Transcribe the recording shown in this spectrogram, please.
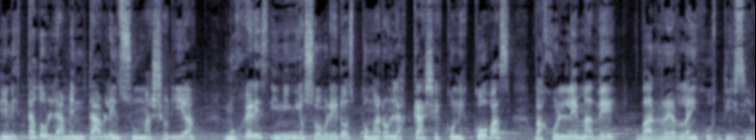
en estado lamentable en su mayoría, mujeres y niños obreros tomaron las calles con escobas bajo el lema de barrer la injusticia.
